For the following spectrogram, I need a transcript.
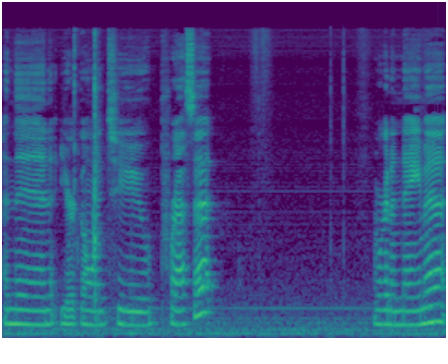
And then you're going to press it. We're going to name it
